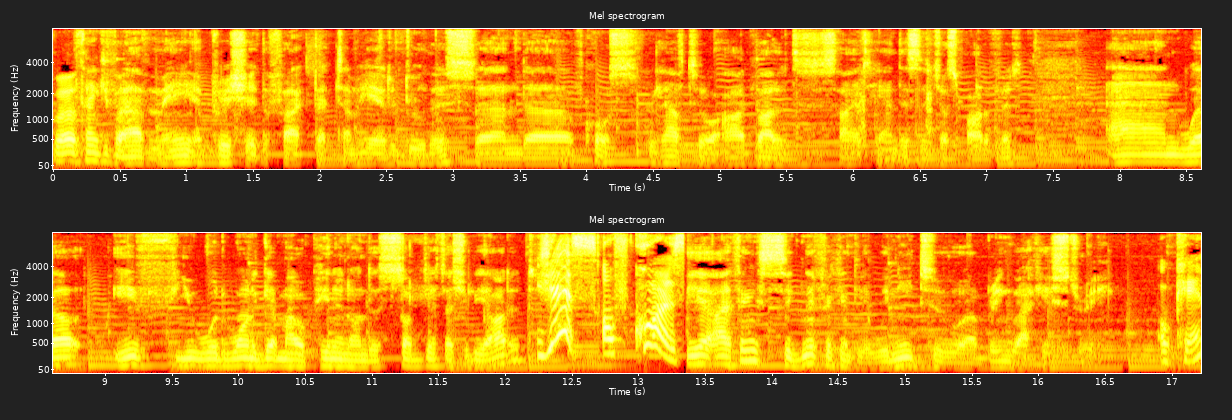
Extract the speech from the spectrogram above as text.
Well, thank you for having me. Appreciate the fact that I'm here to do this. And uh, of course, we have to add value to society, and this is just part of it. And well, if you would want to get my opinion on the subject that should be added, Yes, of course. yeah, I think significantly we need to uh, bring back history. Okay.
